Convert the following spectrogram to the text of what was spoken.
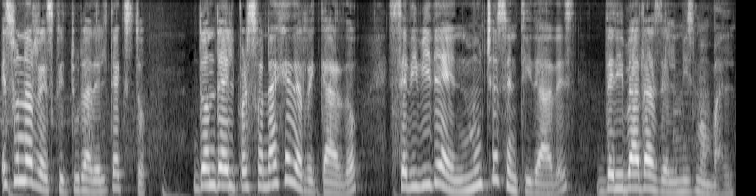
es una reescritura del texto, donde el personaje de Ricardo se divide en muchas entidades derivadas del mismo mal,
